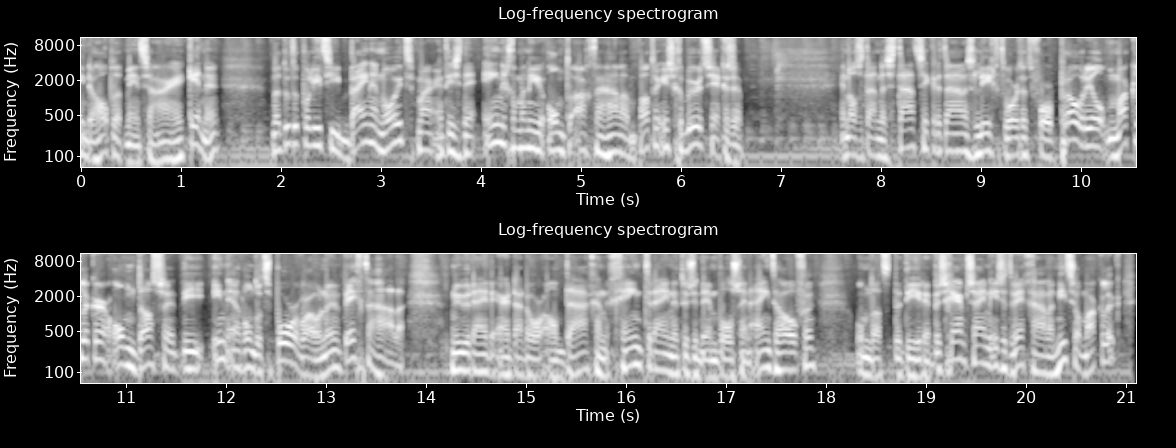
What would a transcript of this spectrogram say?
in de hoop dat mensen haar herkennen. Dat doet de politie bijna nooit, maar het is de enige manier om te achterhalen wat er is gebeurd, zeggen ze. En als het aan de staatssecretaris ligt, wordt het voor ProRail makkelijker om dassen die in en rond het spoor wonen weg te halen. Nu rijden er daardoor al dagen geen treinen tussen Den Bosch en Eindhoven. Omdat de dieren beschermd zijn is het weghalen niet zo makkelijk. Daar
